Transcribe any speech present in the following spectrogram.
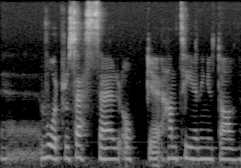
eh, vårdprocesser och eh, hantering utav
